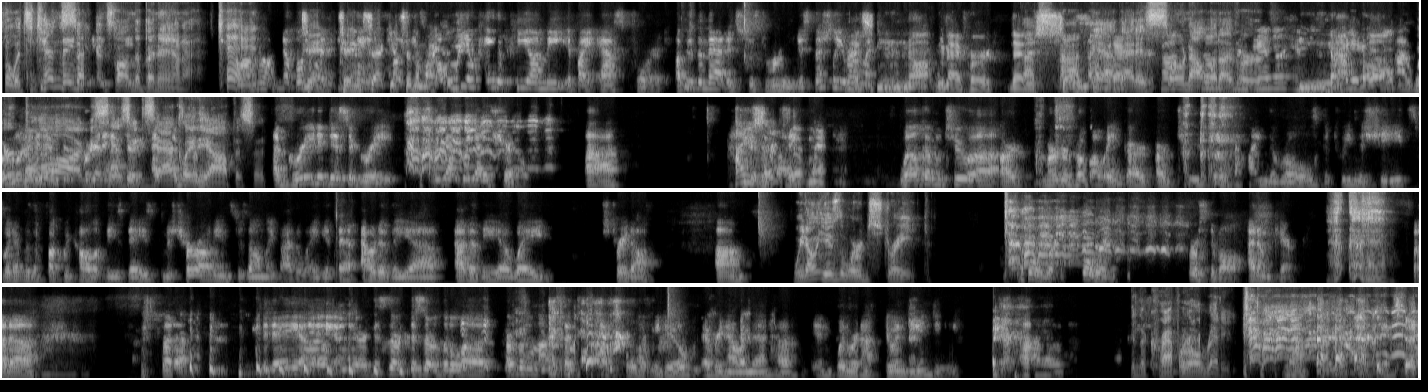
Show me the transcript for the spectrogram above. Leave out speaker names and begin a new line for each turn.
So it's 10 seconds on the banana. 10.
Oh, no, no, well,
10
no,
10 seconds in the
it's
microwave.
Only okay to pee on me if I ask for it. Other than that, it's just rude, especially around
That's
my.
not what I've heard. That is
That's
so
not,
not
yeah,
what I've
that is so not what I've heard.
Not at all.
Uh, we're,
Your
we're gonna have to-
blog
we're
says
to-
exactly
uh,
the opposite.
agree to disagree. We got we got a show. Uh, hi
You said
everybody.
so, man.
Welcome to uh, our Murder Hobo Inc. Our, our Tuesday behind the rolls, between the sheets, whatever the fuck we call it these days. Mature audiences only, by the way. Get that out of the uh, out of the uh, way straight off. Um,
We don't use the word straight.
forward, forward. First of all, I don't care. But uh, but uh, today uh, are, this is our this is our little uh, our little nonsense that we do every now and then, uh, and when we're not doing D and D. Uh,
In the crapper already.
yeah. I said,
